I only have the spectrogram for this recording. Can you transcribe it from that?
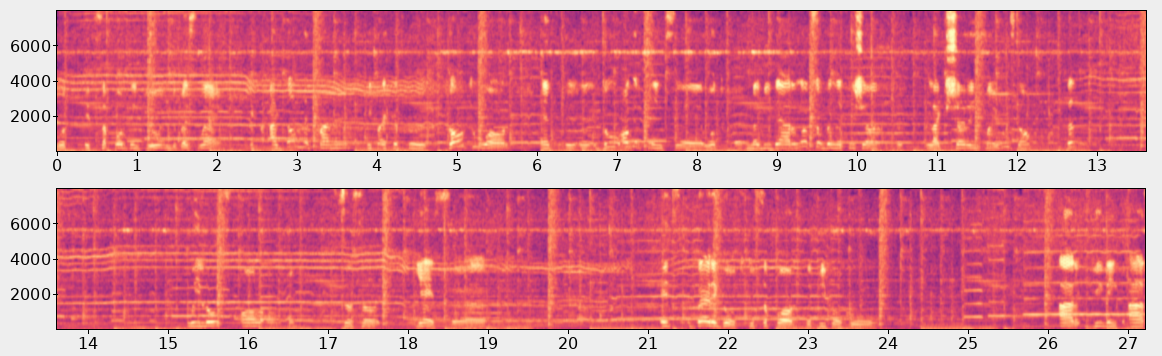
what it's supporting you in the best way. If I don't have money, if I have to go to work and uh, uh do other things, uh, what uh, maybe they are not so beneficial, like sharing my wisdom, then we lose all of them. So, so yes, uh, it's very good to support the people who are giving us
